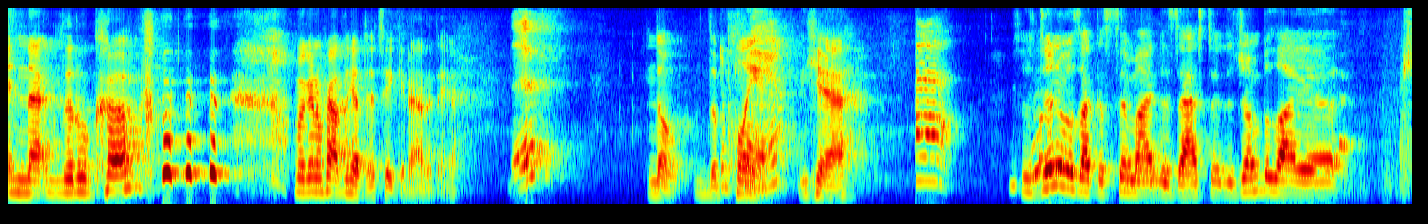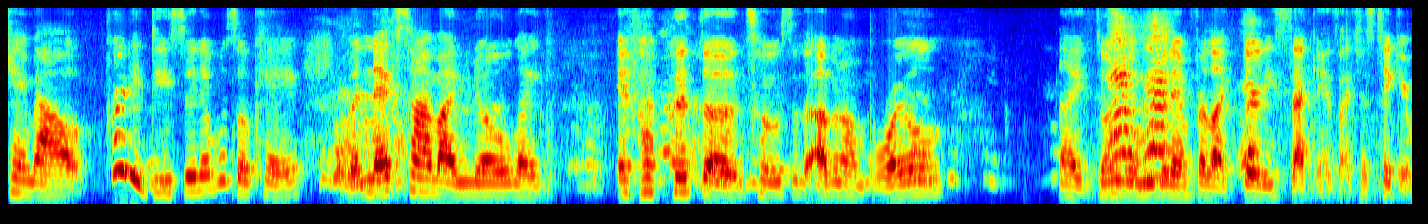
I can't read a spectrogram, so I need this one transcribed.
in that little cup. We're gonna probably have to take it out of there. this. No, the, The plant. plant? Yeah. So dinner was like a semi-disaster. The jambalaya came out pretty decent. It was okay. But next time I know like if I put the toast in the oven on broil, like don't even leave it in for like 30 seconds. Like just take it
